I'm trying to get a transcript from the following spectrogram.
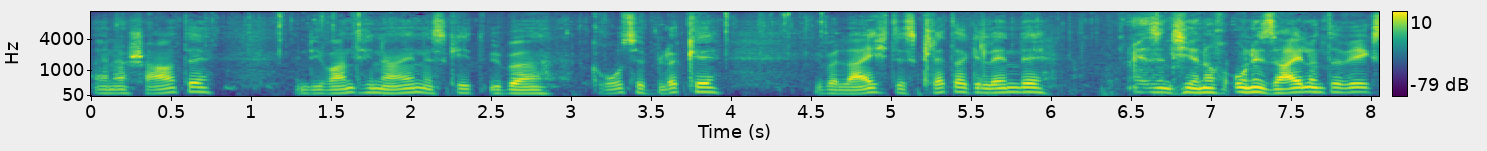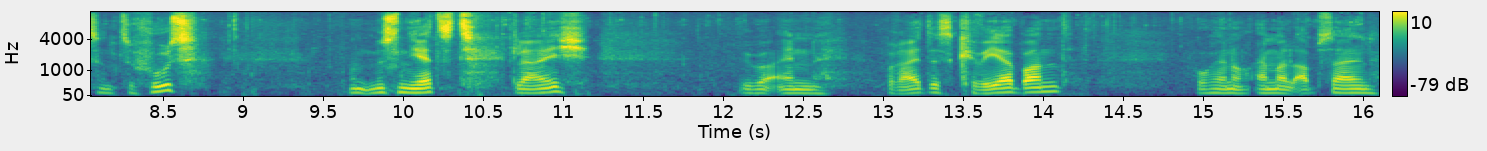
einer Scharte in die Wand hinein. Es geht über große Blöcke, über leichtes Klettergelände. Wir sind hier noch ohne Seil unterwegs und zu Fuß und müssen jetzt gleich über ein breites Querband vorher noch einmal abseilen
